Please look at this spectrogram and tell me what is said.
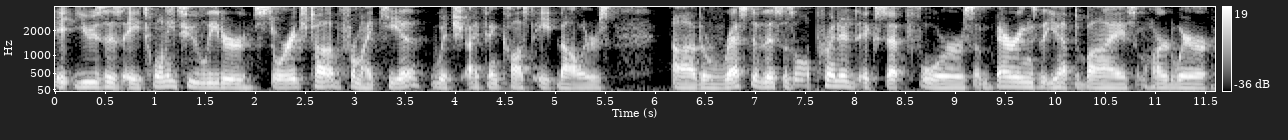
It uses a 22 liter storage tub from IKEA, which I think cost $8. Uh, the rest of this is all printed except for some bearings that you have to buy, some hardware.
